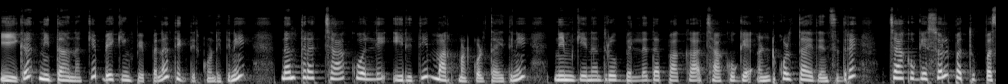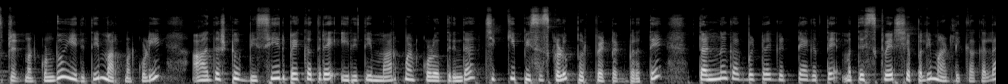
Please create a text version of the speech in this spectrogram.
ಈಗ ನಿಧಾನಕ್ಕೆ ಬೇಕಿಂಗ್ ಪೇಪರ್ನ ತೆಗೆದಿಟ್ಕೊಂಡಿದ್ದೀನಿ. ನಂತರ ಚಾಕುವಲ್ಲಿ ಈ ರೀತಿ ಮಾರ್ಕ್ ಮಾಡ್ಕೊಳ್ತಾ ಇದ್ದೀನಿ. ನಿಮಗೇನಾದರೂ ಬೆಲ್ಲದ ಪಾಕ ಚಾಕುಗೆ ಅಂಟ್ಕೊಳ್ತಾ ಇದೆ ಅನಿಸಿದ್ರೆ ಚಾಕುಗೆ ಸ್ವಲ್ಪ ತುಪ್ಪ ಸ್ಪ್ರೆಡ್ ಮಾಡಿಕೊಂಡು ಈ ರೀತಿ ಮಾರ್ಕ್ ಮಾಡ್ಕೊಳ್ಳಿ. ಆದಷ್ಟು ಬಿಸಿ ಇರಬೇಕಾದ್ರೆ ಈ ರೀತಿ ಮಾರ್ಕ್ ಮಾಡ್ಕೊಳ್ಳೋದ್ರಿಂದ ಚಿಕ್ಕಿ ಪೀಸಸ್ಗಳು ಪರ್ಫೆಕ್ಟಾಗಿ ಬರುತ್ತೆ. ತಣ್ಣಗಾಗ್ಬಿಟ್ರೆ ಗಟ್ಟಿಯಾಗುತ್ತೆ ಮತ್ತು ಸ್ಕ್ವೇರ್ ಶೇಪಲ್ಲಿ ಮಾಡಲಿಕ್ಕಾಗಲ್ಲ.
